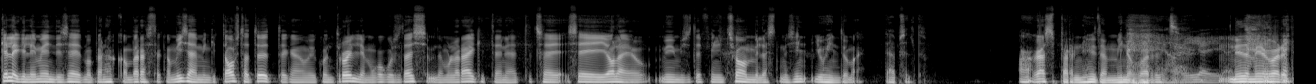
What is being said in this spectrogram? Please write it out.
kellelegi ei meeldi see, et ma pean hakkama pärast hakkama ise mingit taustatööd tegema või kontrollima kogu seda asja, mida mulle räägiti, on ju, et, et see, see ei ole ju müümise definitsioon, millest me siin juhindume täpselt. aga Kaspar, nüüd on minu kord. Nüüd on minu kord.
